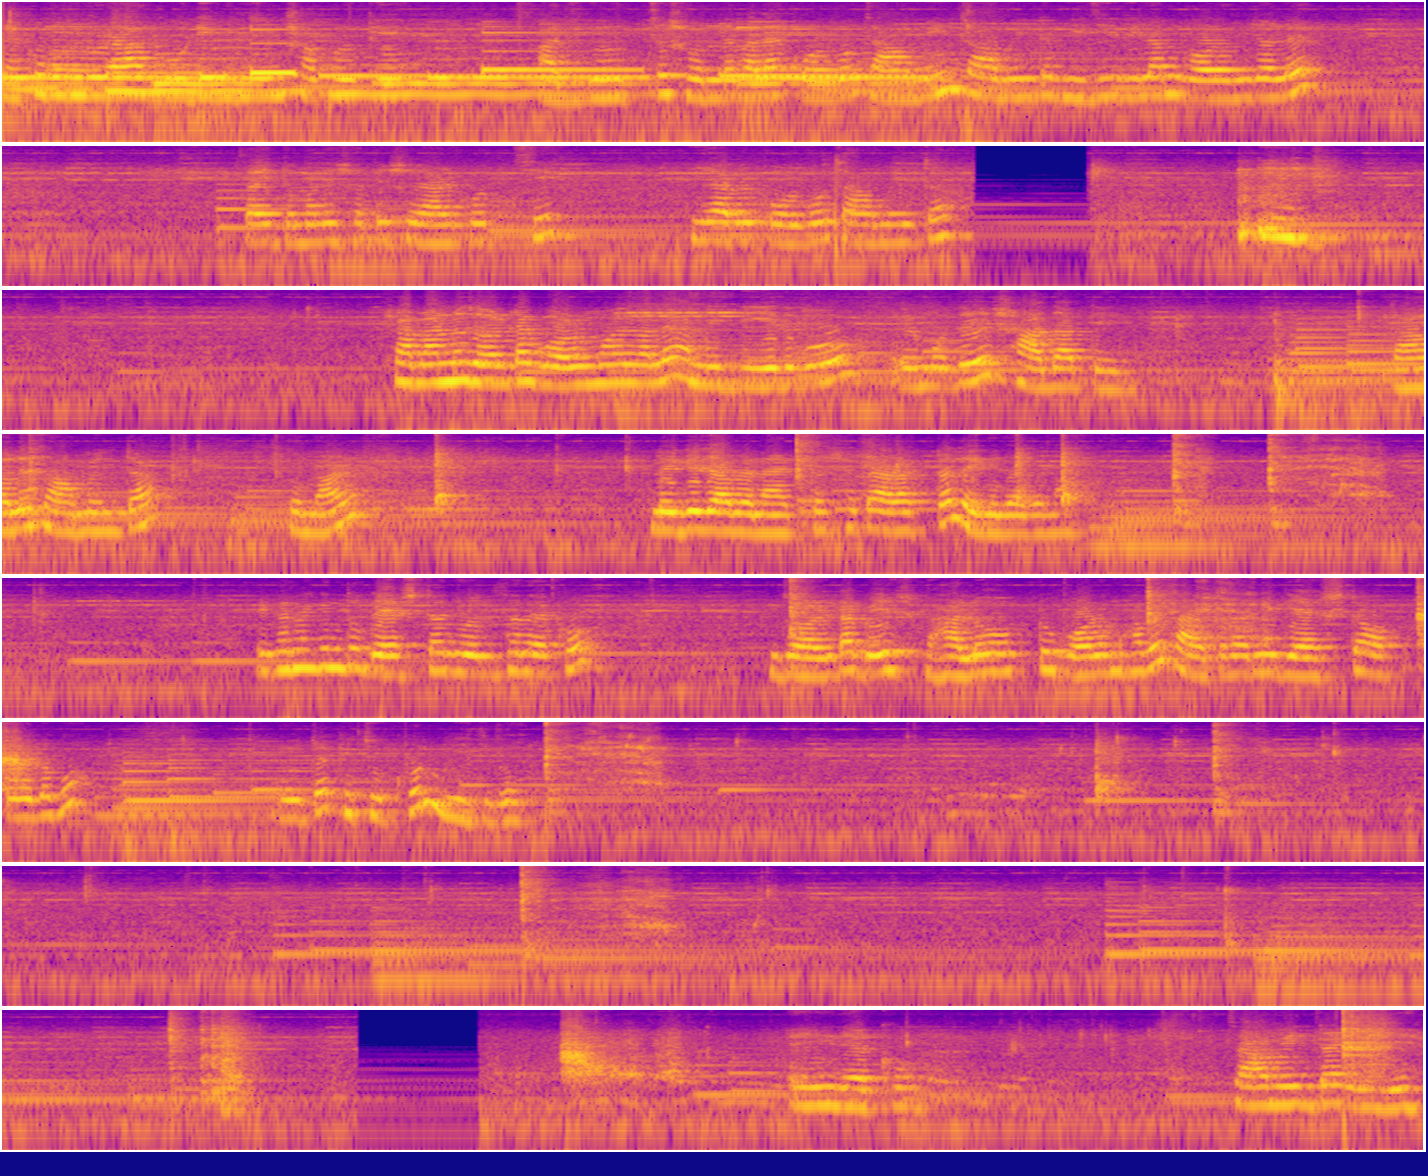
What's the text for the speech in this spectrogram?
দেখো বন্ধুরা good evening সকলকে। আজকে হচ্ছে সন্ধ্যেবেলায় করব চাউমিন। চাউমিনটা ভিজিয়ে দিলাম গরম জলে। তাই তোমাদের সাথে শেয়ার করছি। কীভাবে করব চাউমিনটা? সামান্য জলটা গরম হয়ে গেলে আমি দিয়ে দেবো এর মধ্যে সাদা তেল। তাহলে চাউমিনটা তোমার লেগে যাবে না, একটার সাথে আর একটা লেগে যাবে না। এখানে কিন্তু গ্যাসটা জ্বলছে দেখো। জলটা বেশ ভালো একটু গরম হবে, তারপরে আমি গ্যাসটা অফ করে দেবো। এইটা কিছুক্ষণ ভিজবে। এই দেখো, চাউমিনটা এই যে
